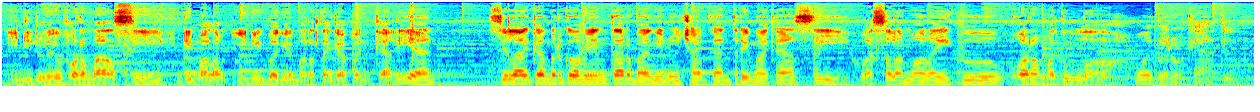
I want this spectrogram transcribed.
Ini dulu informasi di malam ini bagaimana tanggapan kalian. Silahkan berkomentar, bangin ucapkan terima kasih. Wassalamualaikum warahmatullahi wabarakatuh.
